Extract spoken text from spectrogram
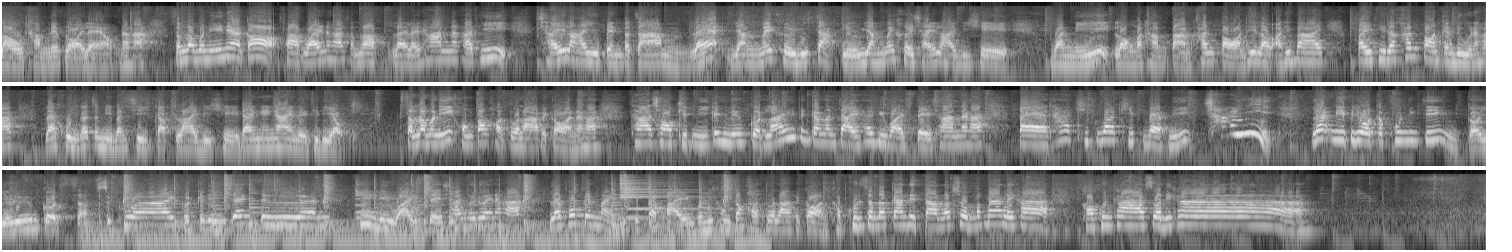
เราทำเรียบร้อยแล้วนะคะสำหรับวันนี้เนี่ยก็ฝากไว้นะคะสำหรับหลาย ๆ ท่านนะคะ ที่ใช้ไลน์อยู่เป็นประจำและยังไม่เคยรู้จักหรือยังไม่เคยใช้ไลน์ BK วันนี้ลองมาทำตามขั้นตอนที่เราอธิบายไปทีละขั้นตอนกันดูนะคะ และคุณก็จะมีบัญชีกับ Line BK ได้ง่าย ๆ เลยทีเดียวสำหรับวันนี้คงต้องขอตัวลาไปก่อนนะคะ ถ้าชอบคลิปนี้ก็อย่าลืมกดไลค์เป็นกำลังใจให้ BY Station นะคะ แต่ถ้าคิดว่าคลิปแบบนี้ และมีประโยชน์กับคุณจริง ๆ ก็อย่าลืมกด subscribe กดกระดิ่งแจ้งเตือนที่ BY Station ไว้ด้วยนะคะ และพบกันใหม่ในคลิปต่อไป วันนี้คงต้องขอตัวลาไปก่อน ขอบคุณสำหรับการติดตามรับชมมาก ๆ เลยค่ะ ขอบคุณค่ะ สวัสดีค่ะ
